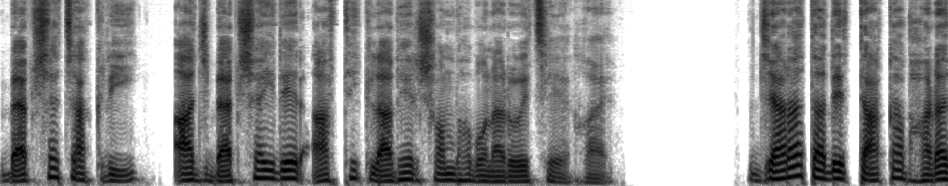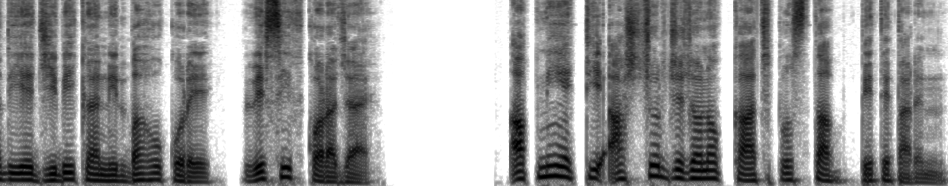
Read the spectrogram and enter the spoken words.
ব্যবসা চাকরি, আজ ব্যবসায়ীদের আর্থিক লাভের সম্ভাবনা রয়েছে, হয়। যারা তাদের টাকা ভাড়া দিয়ে জীবিকা নির্বাহ করে, রিসিভ করা যায়। আপনি একটি আশ্চর্যজনক কাজ প্রস্তাব পেতে পারেন।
